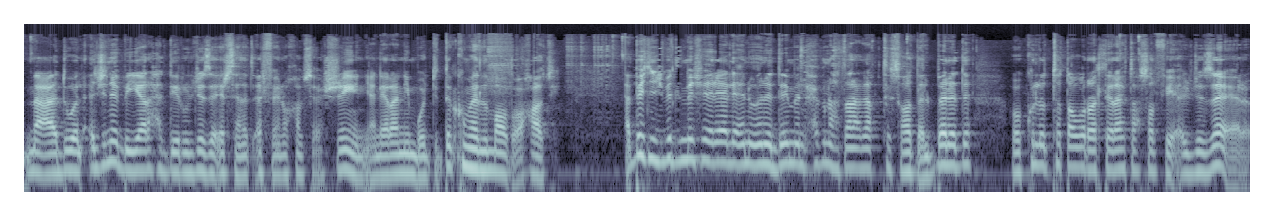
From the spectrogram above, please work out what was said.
مع دول أجنبية راح تديروا الجزائر سنة 2025 يعني راني موجد لكم هذا الموضوع خاوتي حبيت نجبد المشاريع لأنه أنا دايما نحب نهضر على اقتصاد البلد وكل التطورات اللي راح تحصل في الجزائر.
